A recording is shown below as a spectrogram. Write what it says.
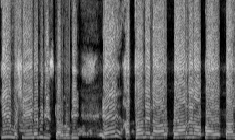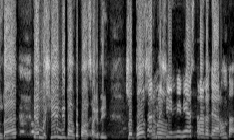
ਕੀ ਮਸ਼ੀਨ ਇਹਦੀ ਰੀਸ ਕਰ ਲੂਗੀ। ਇਹ ਹੱਥਾਂ ਦੇ ਨਾਲ ਪਿਆਰ ਦੇ ਨਾਲ ਪਾਏ ਤੰਦ ਹੈ ਇਹ ਮਸ਼ੀਨ ਨਹੀਂ ਤੰਦ ਪਾ ਸਕਦੀ। ਸੋ ਬਹੁਤ ਸਰ ਸੋਹਣਾ ਮਸ਼ੀਨੀ ਨਹੀਂ ਇਸ ਤਰ੍ਹਾਂ ਦਾ ਤਿਆਰ ਹੁੰਦਾ।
